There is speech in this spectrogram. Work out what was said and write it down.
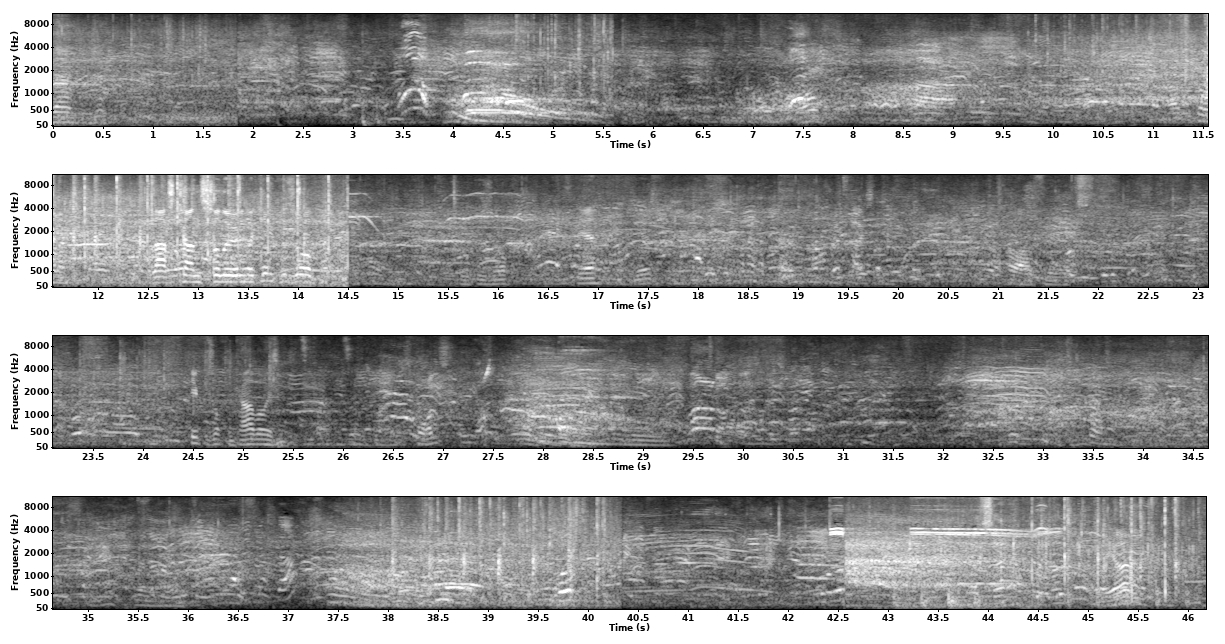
Them. Last chance saloon, the keeper's up. Keeper's up. Yeah. Oh. Keeper's up in Carbo, isn't he?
